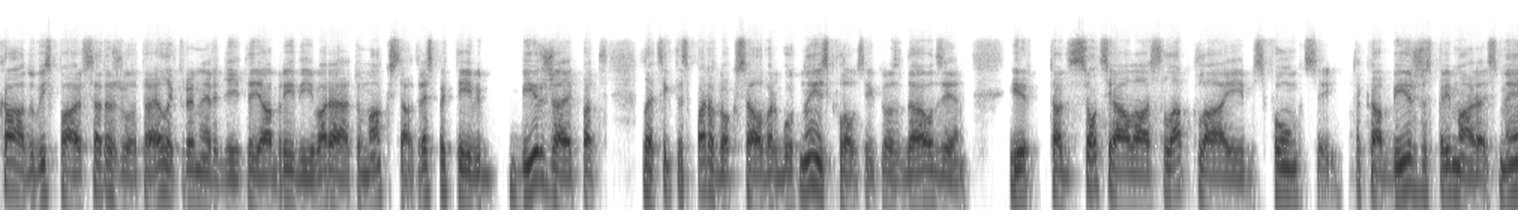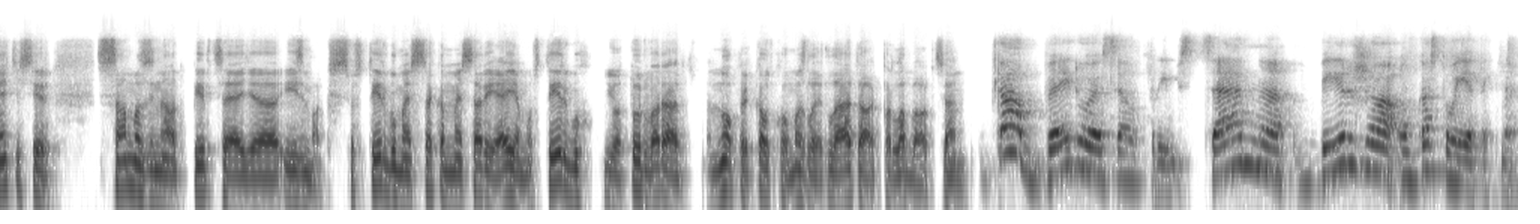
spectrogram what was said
kādu vispār saražotā elektroenerģija tajā brīdī varētu maksāt. Respektīvi, biržai pat, lai cik tas paradoxāli varbūt neizklausītos daudziem, ir tāda sociālās labklājības funkcija. Tā kā biržas primārais mērķis ir samazināt pircēja izmaksas. Uz tirgu mēs sakām, mēs arī ejam uz tirgu, jo tur varētu nopirkt kaut ko mazliet lētāk par labāku cenu. Kā veidojas elektrības cena biržā un kas to ietekmē?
